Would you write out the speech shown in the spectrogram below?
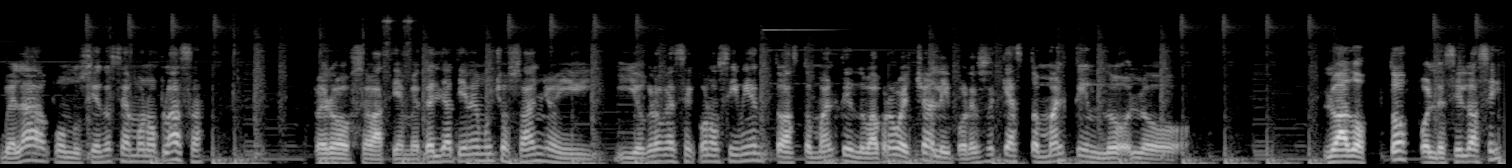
¿verdad? Conduciéndose a monoplaza. Pero Sebastián Vettel ya tiene muchos años y, yo creo que ese conocimiento Aston Martin lo va a aprovechar y por eso es que Aston Martin lo, lo, adoptó, por decirlo así.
